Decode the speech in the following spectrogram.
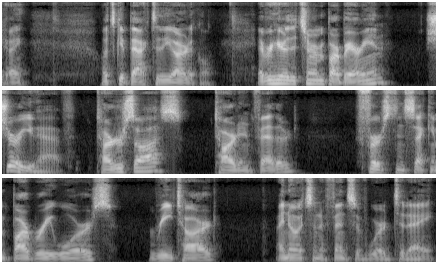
Okay, let's get back to the article. Ever hear the term barbarian? Sure, you have. Tartar sauce, tarred and feathered, First and Second Barbary Wars, retard. I know it's an offensive word today,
